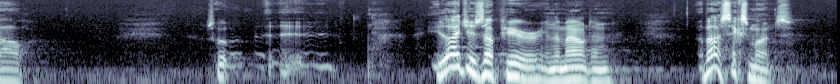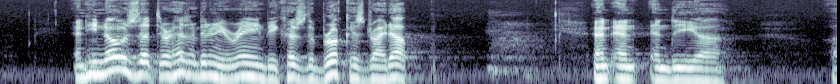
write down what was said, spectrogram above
Wow. So uh, Elijah's up here in the mountain about six months. And he knows that there hasn't been any rain because the brook has dried up. And, and, and, the, uh, uh,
